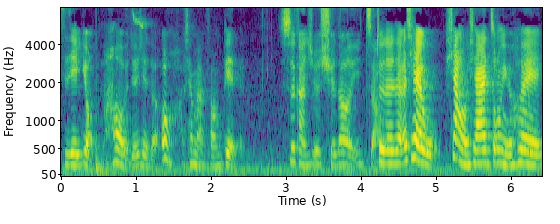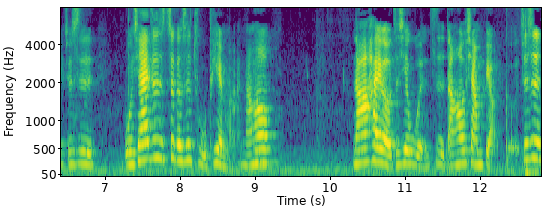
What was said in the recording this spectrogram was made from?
直接用，然后我就觉得哦，好像蛮方便的。是感觉学到了一招。对对对，而且我像我现在终于会，就是我现在就是这个是图片嘛，然后、嗯、然后还有这些文字，然后像表格，就是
